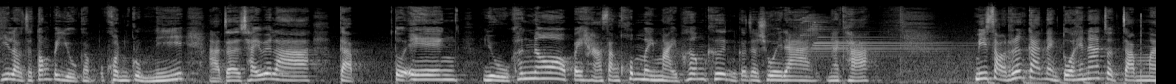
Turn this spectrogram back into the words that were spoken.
ที่เราจะต้องไปอยู่กับคนกลุ่มนี้ อาจจะใช้เวลากับ ตัวเองอยู่ข้างนอกไปหาสังคมใหม่ๆ เพิ่มขึ้นก็จะช่วยได้นะคะ มีสอนเรื่องการแต่งตัวให้หน่าจดจำไหม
